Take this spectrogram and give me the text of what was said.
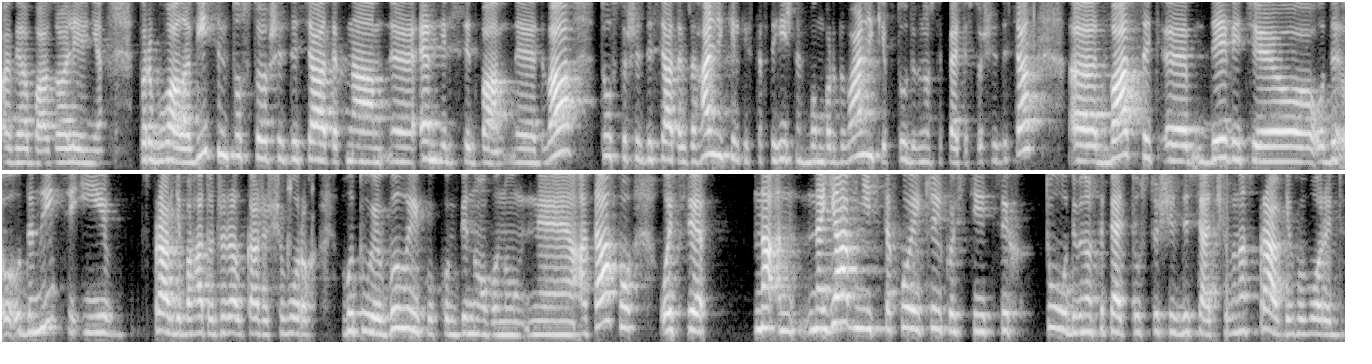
авіабазу Аленія, перебувало 8 ту 160 на Енгельсі 2, е, 2 ту 160 загальна кількість стратегічних бомбардувальників ту 95 і 160 е, 29 е, оди- одиниць, і справді багато джерел кажуть, що ворог готує велику комбіновану е, атаку. Ось е, на наявність такої кількості цих ту 95 ту 160 чи вона справді говорить,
